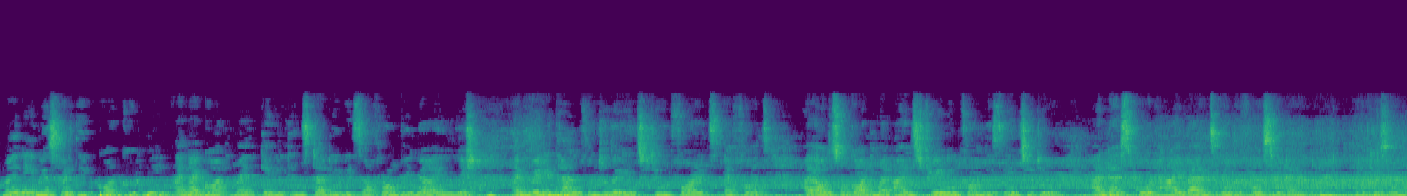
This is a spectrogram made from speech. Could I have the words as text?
My name is Hardeep Kaur Khurmi and I got my Canadian study visa from Vinaya English. I'm very thankful to the institute for its efforts. I also got my IELTS training from this institute and I scored high bands in the first attempt. Thank you so much.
